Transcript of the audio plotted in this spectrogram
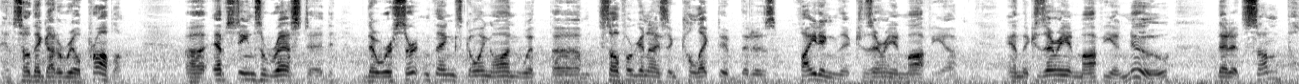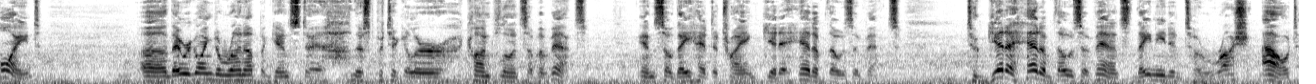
And so they got a real problem. Uh, Epstein's arrested. There were certain things going on with the self organizing collective that is fighting the Khazarian mafia. And the Khazarian mafia knew that at some point uh, they were going to run up against uh, this particular confluence of events. And so they had to try and get ahead of those events. To get ahead of those events, they needed to rush out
